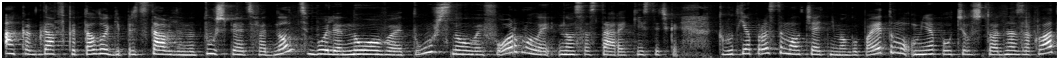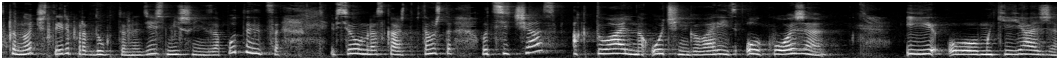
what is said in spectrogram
а когда в каталоге представлена тушь 5 в одном тем более новая тушь с новой формулой но со старой кисточкой тут я просто молчать не могу. Поэтому у меня получилось что одна закладка но 4 продукта. Надеюсь Миша не запутается и все вам расскажет. Потому что вот сейчас актуально очень говорить о коже и о макияже.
